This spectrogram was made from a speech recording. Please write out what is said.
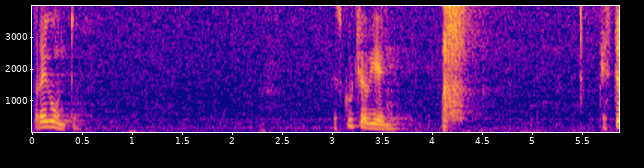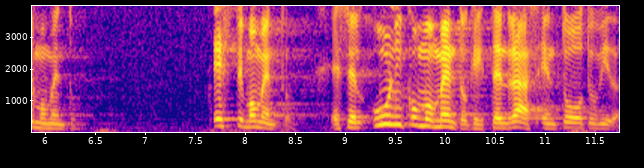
Pregunto. Escucha bien. Este momento, este momento es el único momento que tendrás en toda tu vida.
